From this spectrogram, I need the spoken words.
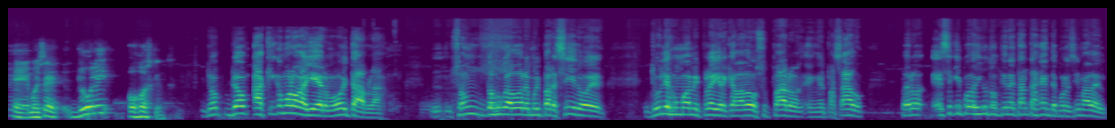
Eh, Moisés, ¿Julie o Hoskins? Yo, yo aquí como los galleros, me voy tabla son dos jugadores muy parecidos. Eh. Julie es un money player que ha dado sus palos en el pasado, pero ese equipo de Houston tiene tanta gente por encima de él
